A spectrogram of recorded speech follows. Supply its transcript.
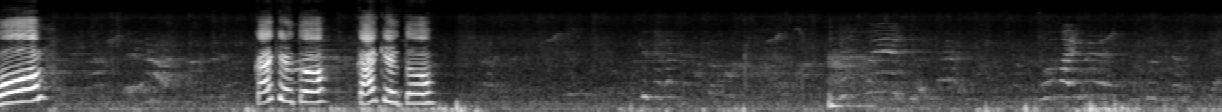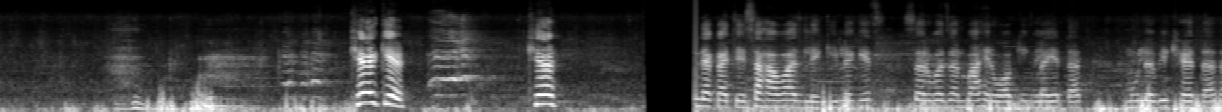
ओम! काय खेळतो? काय खेळतो? खेळ खेळ. खेळ. संध्याकाळचे सहा वाजले की लगेच सर्वजण बाहेर वॉकिंगला येतात. मुलं बी खेळतात.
